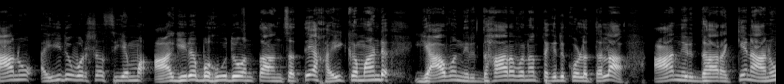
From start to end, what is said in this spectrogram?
ನಾನು ಐದು ವರ್ಷ ಸಿ ಎಂ ಆಗಿರಬಹುದು ಅಂತ ಅನ್ಸತ್ತೆ. ಹೈಕಮಾಂಡ್ ಯಾವ ನಿರ್ಧಾರವನ್ನು ತೆಗೆದುಕೊಳ್ಳುತ್ತಲ್ಲ, ಆ ನಿರ್ಧಾರಕ್ಕೆ ನಾನು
